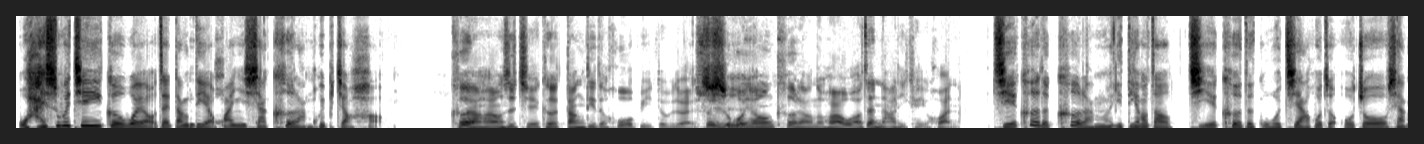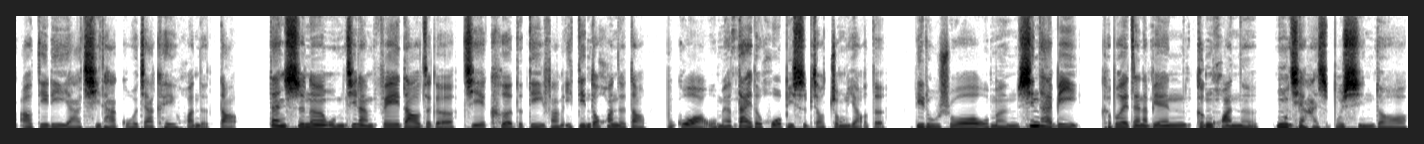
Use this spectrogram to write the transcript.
我还是会建议各位哦，在当地啊换一下克朗会比较好。克朗好像是捷克当地的货币，对不对？所以如果要用克朗的话，我要在哪里可以换呢？捷克的克朗呢，一定要到捷克的国家或者欧洲，像奥地利啊，其他国家可以换得到。但是呢，我们既然飞到这个捷克的地方，一定都换得到。不过啊，我们要带的货币是比较重要的。例如说，我们新台币可不可以在那边更换呢？目前还是不行的哦。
